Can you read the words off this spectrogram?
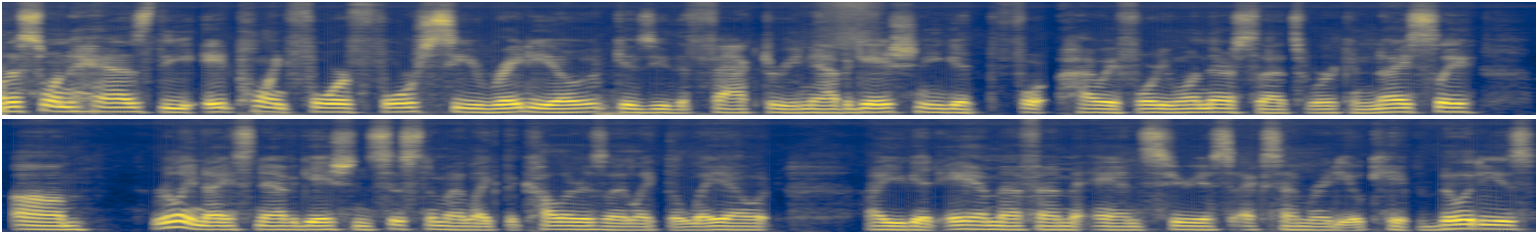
this one has the 8.4 4C radio. It gives you the factory navigation. You get Highway 41 there, so that's working nicely. Um, really nice navigation system. I like the colors. I like the layout. Uh, you get AM, FM, and Sirius XM radio capabilities.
